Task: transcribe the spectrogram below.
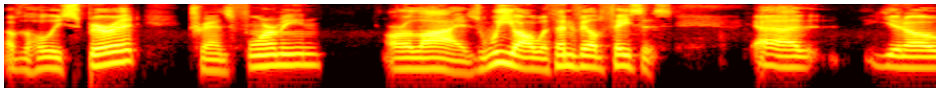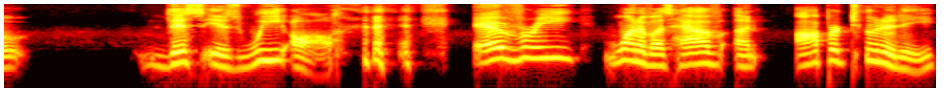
of the Holy Spirit transforming our lives. We all with unveiled faces. Uh, you know this is we all. Every one of us have an opportunity,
